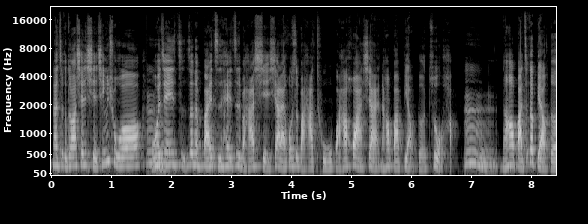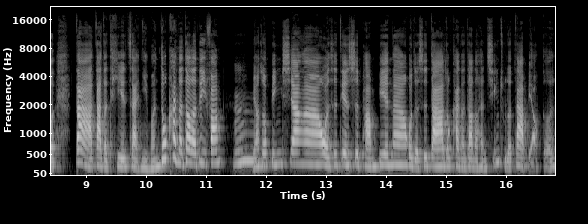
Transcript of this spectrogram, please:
那这个都要先写清楚哦。我会建议真的白纸黑字把它写下来，或者是把它图把它画下来，然后把表格做好。嗯，然后把这个表格大大的贴在你们都看得到的地方。嗯，比方说冰箱啊，或者是电视旁边啊，或者是大家都看得到的很清楚的大表格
